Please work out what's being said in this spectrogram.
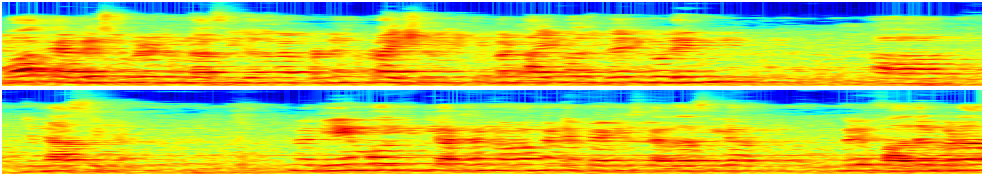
ਬਹੁਤ ਐਵਰੇਜ ਸਟੂਡੈਂਟ ਹੁੰਦਾ ਸੀ ਜਦੋਂ ਮੈਂ ਪੜ੍ਹਨ ਪੜ੍ਹਾਈ ਸ਼ੁਰੂ ਕੀਤੀ but I was very good in gymnastic ਮੈਂ ਗੇਮ ਬਹੁਤ ਕੀਤੀ 8 9 ਘੰਟੇ ਪ੍ਰੈਕਟਿਸ ਕਰਦਾ ਸੀਗਾ। ਮੇਰੇ ਫਾਦਰ ਬੜਾ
